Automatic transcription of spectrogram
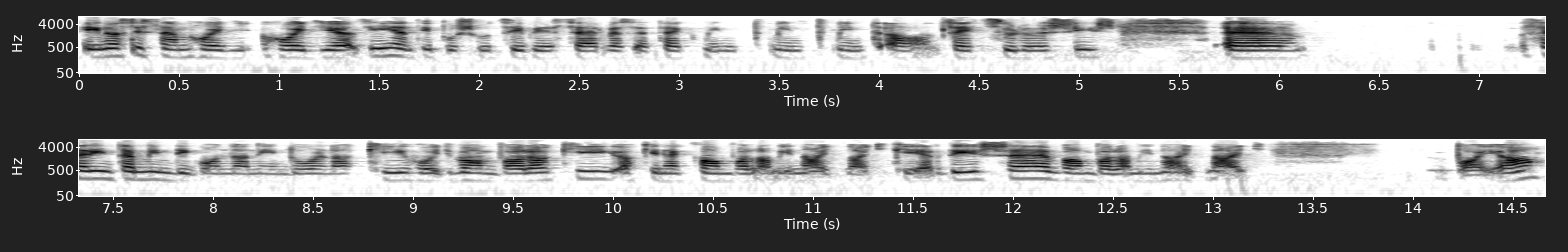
Én azt hiszem, hogy, hogy az ilyen típusú civil szervezetek, mint, mint, mint az egyszülős is, szerintem mindig onnan indulnak ki, hogy van valaki, akinek van valami nagy-nagy kérdése, van valami nagy-nagy baja,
